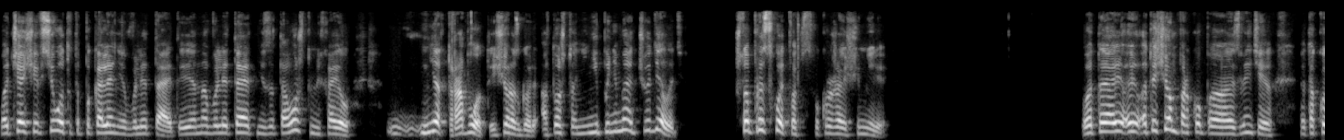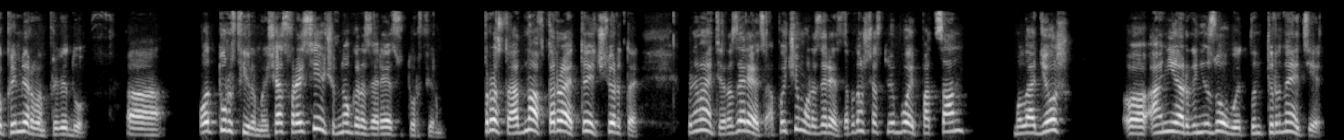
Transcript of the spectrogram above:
вот чаще всего вот это поколение вылетает. И оно вылетает не из-за того, что, Михаил, нет работы, еще раз говорю, а то, что они не понимают, что делать. Что происходит в окружающем мире. Вот, э, вот еще, извините, такой пример вам приведу. А, вот турфирмы. Сейчас в России очень много разоряется турфирм. Просто одна, вторая, третья, четвертая. Понимаете, разоряются. А почему разоряются? Да потому что сейчас любой пацан, молодежь, э, они организовывают в интернете э,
